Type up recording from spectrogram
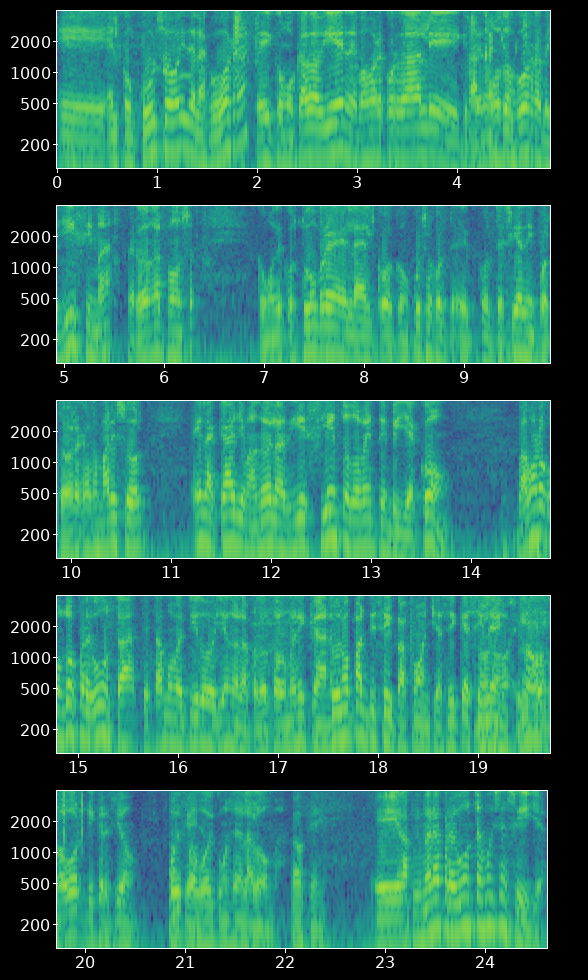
eh, el concurso hoy de las gorras. Eh, como cada viernes vamos a recordarle que La tenemos dos gorras bellísimas, perdón Alfonso, como de costumbre la- el, co- concurso corte- eh, cortesía de importadora Casa Marisol en la calle Manuela 10 190 en Villacón. Vámonos con dos preguntas que estamos metidos oyendo en la pelota dominicana. Tú no participas, Fonchi, así que No, no, silencio. y No, por no. favor, discreción. Por Ok. favor, como en la loma. Ok. Eh, la primera pregunta es muy sencilla.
